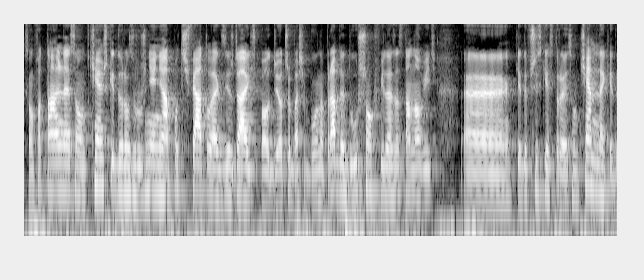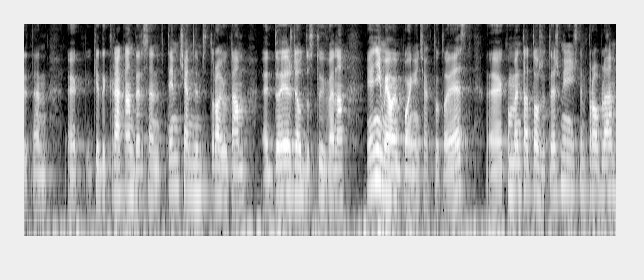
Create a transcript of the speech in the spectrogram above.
Są fatalne, są ciężkie do rozróżnienia pod światło, jak zjeżdżali z podio, trzeba się było naprawdę dłuższą chwilę zastanowić, kiedy wszystkie stroje są ciemne, kiedy ten, e, kiedy Krak Andersen w tym ciemnym stroju tam e, dojeżdżał do Stuyvena. Ja nie miałem pojęcia, kto to jest. E, komentatorzy też mieli z tym problem.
